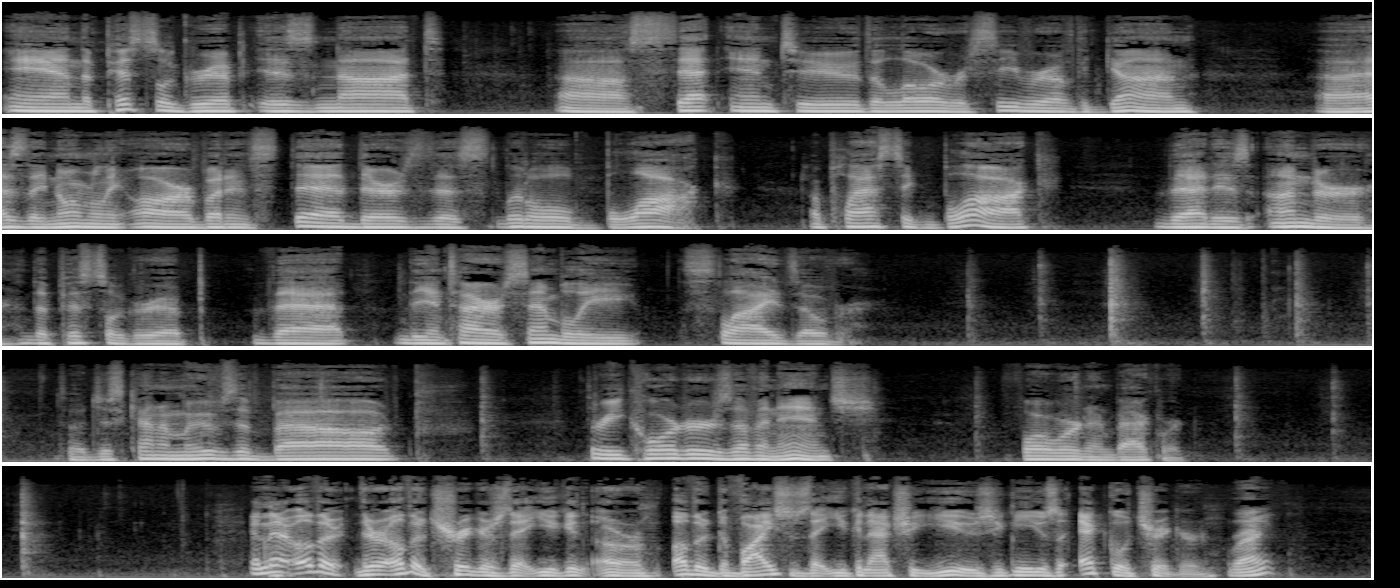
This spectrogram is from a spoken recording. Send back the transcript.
And the pistol grip is not uh, set into the lower receiver of the gun uh, as they normally are, but instead there's this little block, a plastic block that is under the pistol grip that the entire assembly slides over. So it just kind of moves about three quarters of an inch forward and backward. And there are other there are other triggers that you can or other devices that you can actually use. You can use an echo trigger, right?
